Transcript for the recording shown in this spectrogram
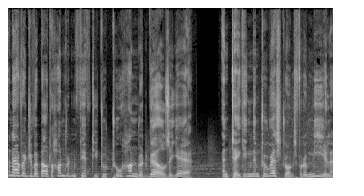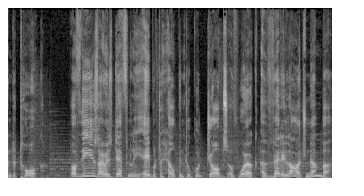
an average of about 150 to 200 girls a year, and taking them to restaurants for a meal and a talk. Of these I was definitely able to help into good jobs of work a very large number.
